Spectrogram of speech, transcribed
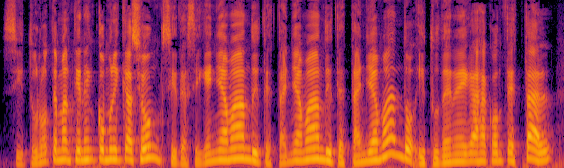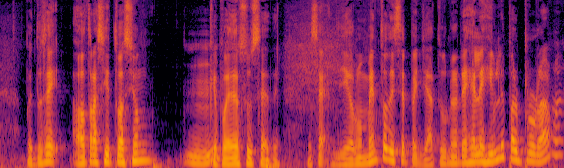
Si tú no te mantienes en comunicación, si te siguen llamando y te están llamando y te están llamando y tú denegas a contestar, pues entonces a otra situación que puede suceder. O sea, llega un momento, dice, pues ya tú no eres elegible para el programa.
